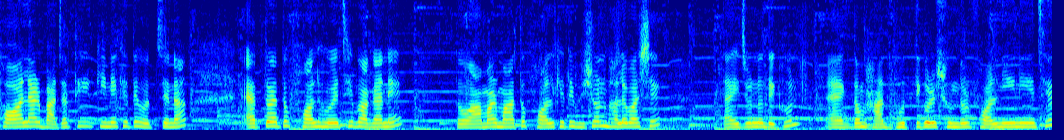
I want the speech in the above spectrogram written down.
ফল আর বাজার থেকে কিনে খেতে হচ্ছে না। এত এত ফল হয়েছে বাগানে। তো আমার মা তো ফল খেতে ভীষণ ভালোবাসে, তাই জন্য দেখুন, একদম হাত ভর্তি করে সুন্দর ফল নিয়ে নিয়েছে।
